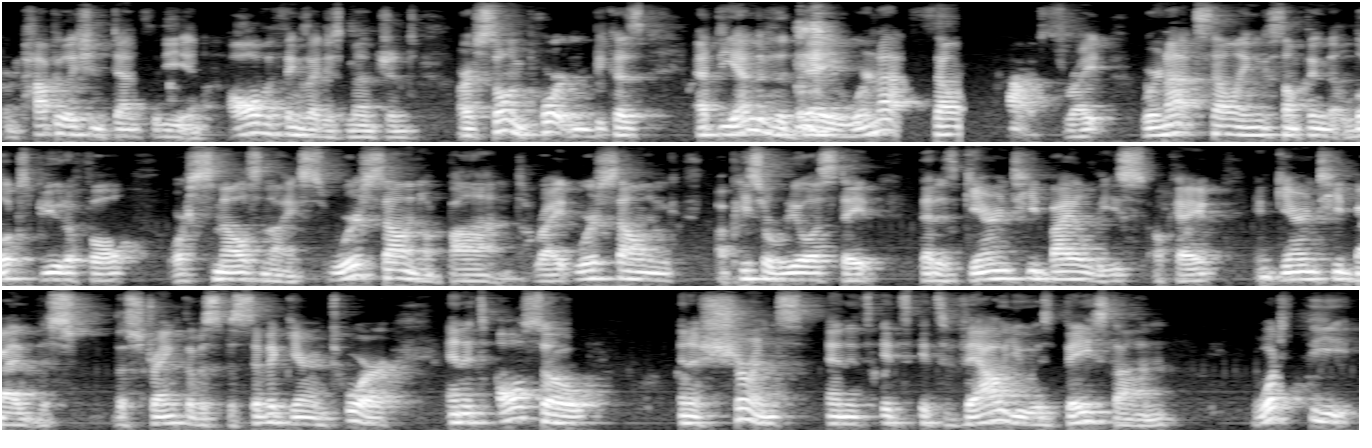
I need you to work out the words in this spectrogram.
and population density and all the things I just mentioned are so important because at the end of the day, we're not selling a house, right? We're not selling something that looks beautiful or smells nice. We're selling a bond, right? We're selling a piece of real estate that is guaranteed by a lease, okay, and guaranteed by this, the strength of a specific guarantor. And it's also an assurance, and its its its value is based on what's the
